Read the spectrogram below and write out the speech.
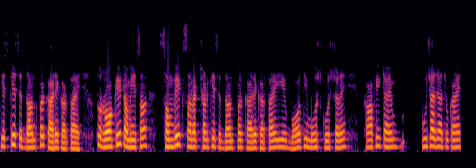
किसके सिद्धांत पर कार्य करता है? तो रॉकेट हमेशा संवेग संरक्षण के सिद्धांत पर कार्य करता है। ये बहुत ही मोस्ट क्वेश्चन है। काफ़ी टाइम पूछा जा चुका है।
